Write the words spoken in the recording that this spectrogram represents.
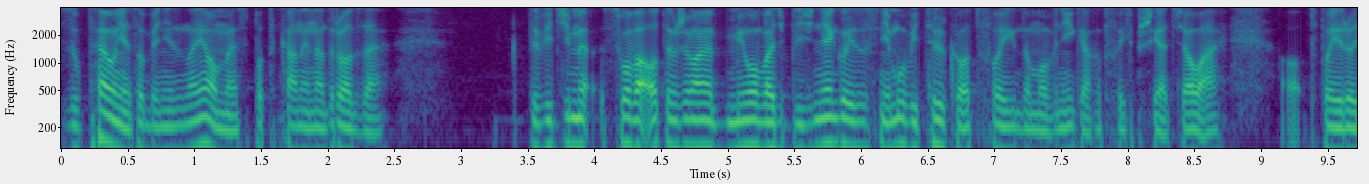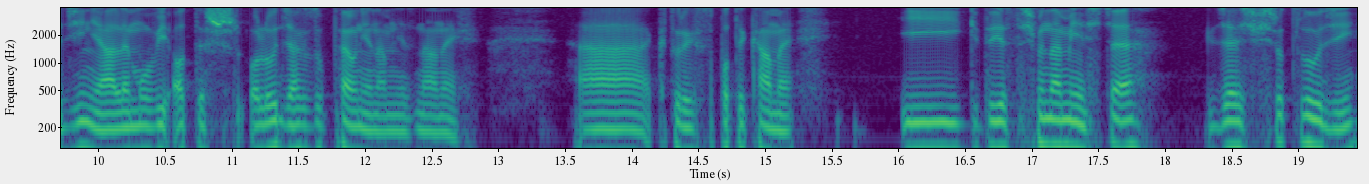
zupełnie tobie nieznajomy, spotkany na drodze. Gdy widzimy słowa o tym, że mamy miłować bliźniego, Jezus nie mówi tylko o twoich domownikach, o twoich przyjaciołach, o twojej rodzinie, ale mówi o też o ludziach zupełnie nam nieznanych, a, których spotykamy. I gdy jesteśmy na mieście, gdzieś wśród ludzi,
